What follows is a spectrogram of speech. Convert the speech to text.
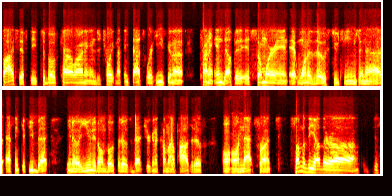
550 to both Carolina and Detroit, and I think that's where he's gonna kind of end up is somewhere in at one of those two teams. And I, I, think if you bet, you know, a unit on both of those bets, you're going to come out positive on, on mm-hmm. that front. Some of the other, uh, just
